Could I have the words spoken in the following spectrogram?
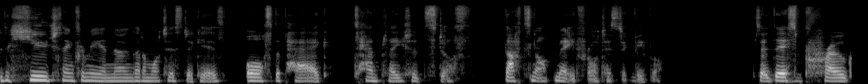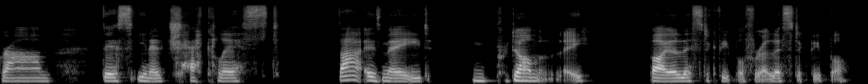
The huge thing for me in knowing that I'm autistic is off the peg templated stuff that's not made for autistic people. So this mm. program, this, you know, checklist, that is made predominantly by allistic people for allistic people.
